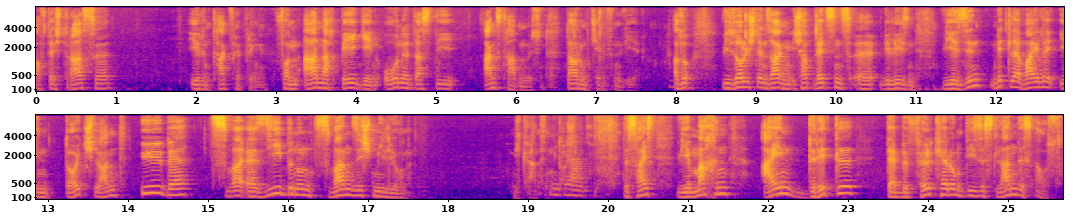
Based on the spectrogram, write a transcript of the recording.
auf der Straße ihren Tag verbringen, von A nach B gehen, ohne dass die Angst haben müssen. Darum kämpfen wir. Also, wie soll ich denn sagen? Ich habe letztens äh, gelesen, wir sind mittlerweile in Deutschland über zwei, äh, 27 Millionen Migranten in Deutschland. Migranten. Das heißt, wir machen ein Drittel der Bevölkerung dieses Landes aus.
